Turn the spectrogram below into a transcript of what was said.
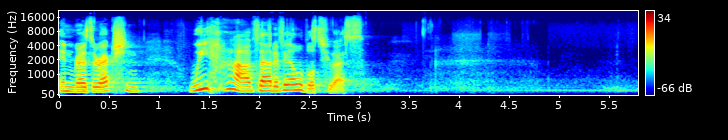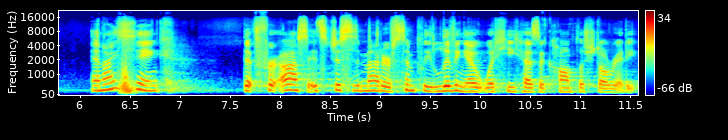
in resurrection, we have that available to us. And I think that for us, it's just a matter of simply living out what he has accomplished already.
